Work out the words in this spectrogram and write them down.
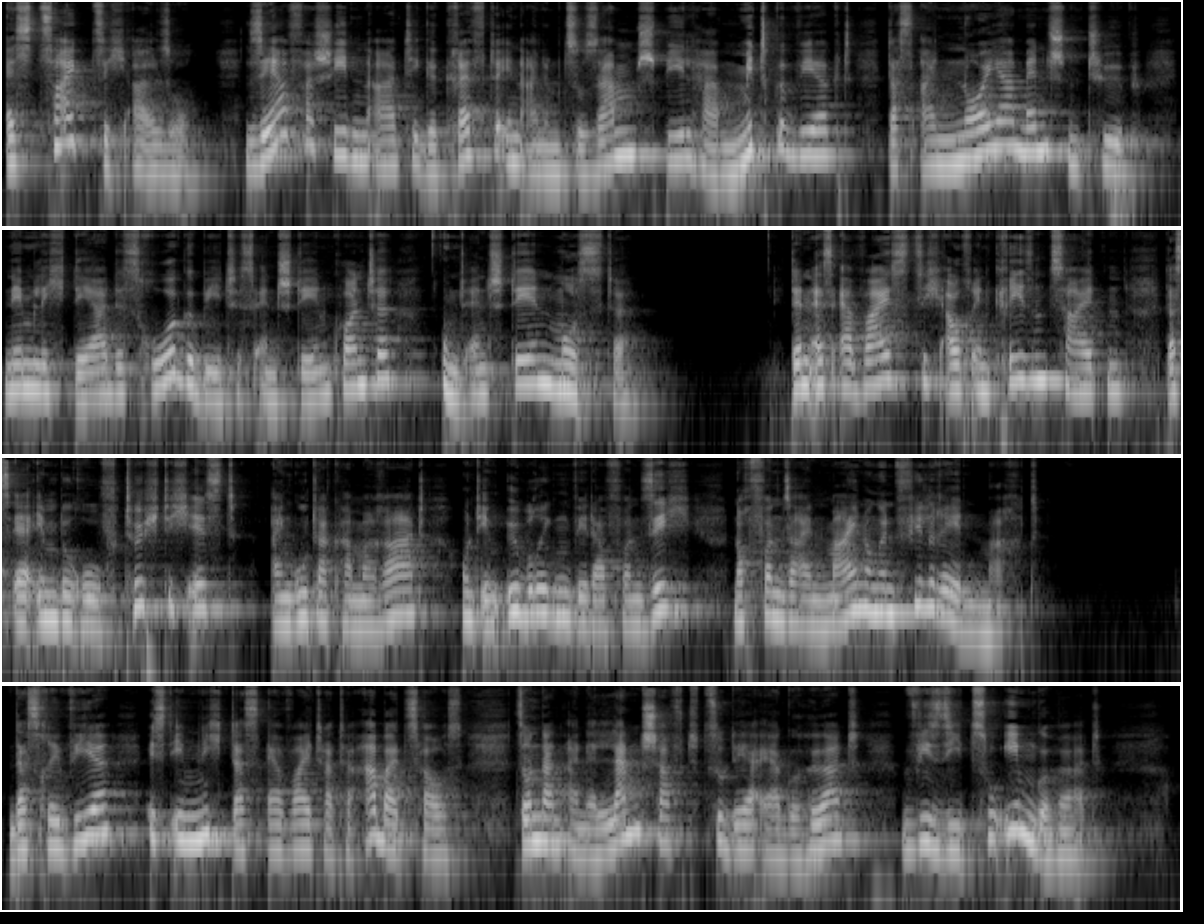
es zeigt sich also, sehr verschiedenartige Kräfte in einem Zusammenspiel haben mitgewirkt, dass ein neuer Menschentyp, nämlich der des Ruhrgebietes, entstehen konnte und entstehen musste. Denn es erweist sich auch in Krisenzeiten, dass er im Beruf tüchtig ist, ein guter Kamerad und im Übrigen weder von sich noch von seinen Meinungen viel reden macht. Das Revier ist ihm nicht das erweiterte Arbeitshaus, sondern eine Landschaft, zu der er gehört, wie sie zu ihm gehört.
